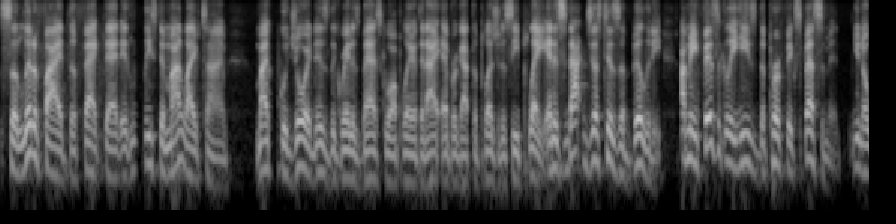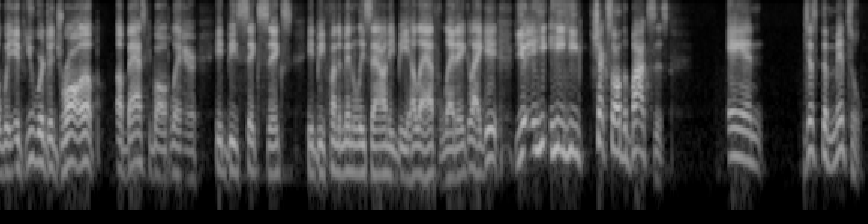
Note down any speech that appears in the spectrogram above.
solidified the fact that at least in my lifetime, Michael Jordan is the greatest basketball player that I ever got the pleasure to see play. And it's not just his ability. I mean, physically, he's the perfect specimen. You know, if you were to draw up a basketball player, he'd be six six. He'd be fundamentally sound. He'd be hella athletic. Like he, he, he, he checks all the boxes, and just the mental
